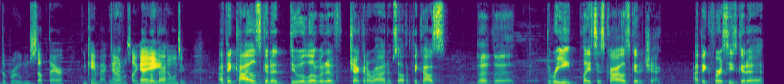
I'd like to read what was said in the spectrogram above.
the rooms up there, and came back down. Yeah. Was like, hey, Okay. no one's here. I think Kyle's gonna do a little bit of checking around himself. I think Kyle's the the three places Kyle's gonna check. I think first he's gonna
